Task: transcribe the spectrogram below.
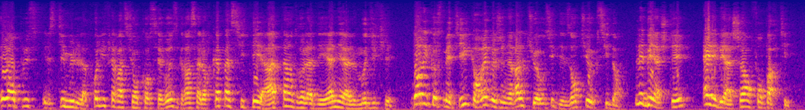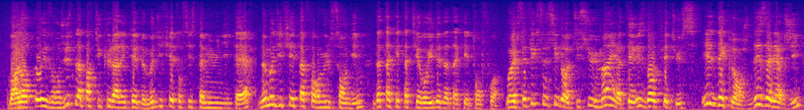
Et en plus, ils stimulent la prolifération cancéreuse grâce à leur capacité à atteindre l'ADN et à le modifier. Dans les cosmétiques, en règle générale, tu as aussi des antioxydants. Les BHT et les BHA en font partie. Bon alors eux, ils ont juste la particularité de modifier ton système immunitaire, de modifier ta formule sanguine, d'attaquer ta thyroïde et d'attaquer ton foie. Bon, ils se fixent aussi dans le tissu humain et atterrissent dans le fœtus. Ils déclenchent des allergies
